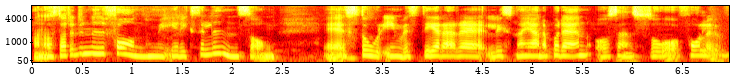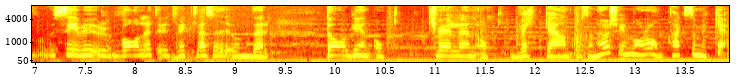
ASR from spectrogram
Han har startat en ny fond med Erik Selin som eh, storinvesterare. Lyssna gärna på den och sen så får, ser vi hur valet utvecklar sig under dagen och kvällen och veckan och sen hörs vi imorgon. Tack så mycket!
